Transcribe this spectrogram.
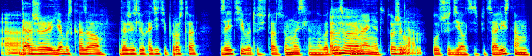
А. Даже, я бы сказал, даже если вы хотите просто зайти в эту ситуацию мысленно, в это угу. воспоминание, это тоже да. лучше сделать со специалистом,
